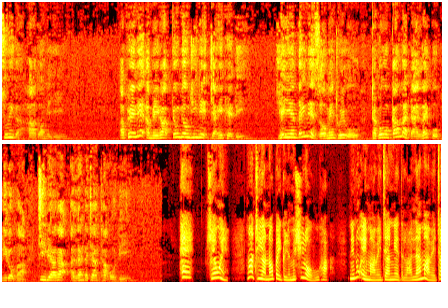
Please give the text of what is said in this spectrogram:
စွေးကဟာသွားမိ၏အဖေနဲ့အမေကပြုံးပြုံးကြီးနဲ့ကြံခဲ့ခဲ့သည်ရင်ရင်သိမ့်နဲ့ဇော်မင်းထွေးကိုတကုံကားမတ်တိုင်လိုက်ပို့ပြီးတော့မှကြည်ပြာကအလန့်တကြားထအော်သည်ဟဲ ရဲဝင်ငါထီကနောက်ပိတ်ကလေးမရှိတော့ဘူးဟာနင်တို့အိမ်မှာပဲကြမ်းခဲ့သလားလမ်းမှာပဲကြ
